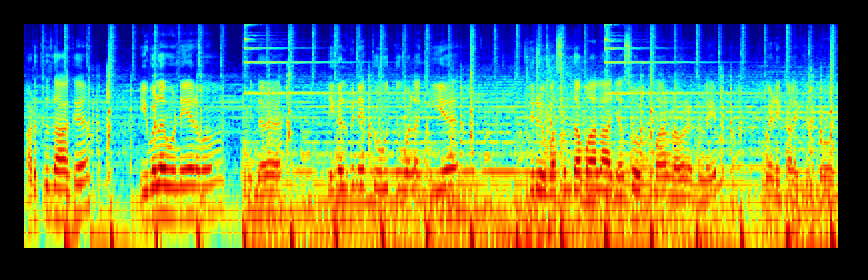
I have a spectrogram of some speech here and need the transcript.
அடுத்ததாக இவ்வளவு நேரமும் இந்த நிகழ்வினை தொகுத்து வழங்கிய திரு வசந்தமாலா யசோகுமாரன் அவர்களையும் மேடை கலைக்கின்றோம்.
